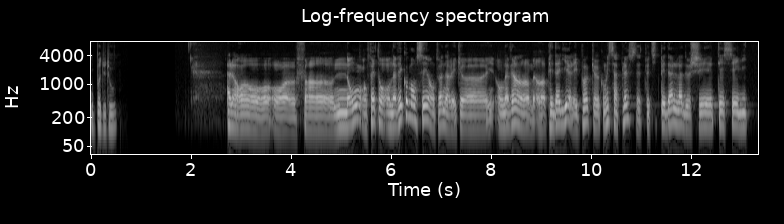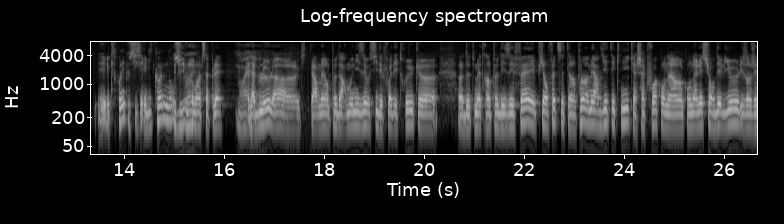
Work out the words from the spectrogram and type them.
ou pas du tout? Alors, enfin, non. En fait, on, avait commencé, Antoine, avec. Euh, on avait un, pédalier à l'époque. Euh, comment il s'appelait cette petite pédale là de chez TC Electronic aussi C'est Helicon, non? Je sais plus comment elle s'appelait. La bleue là, qui te permet un peu d'harmoniser aussi des fois des trucs. Euh, de te mettre un peu des effets. Et puis en fait, c'était un peu un merdier technique. À chaque fois qu'on qu'on allait sur des lieux, les ingé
